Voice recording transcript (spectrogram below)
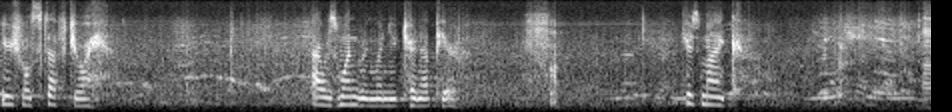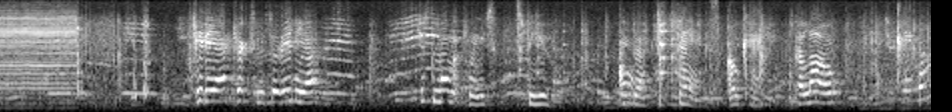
Usual stuff, Joy. I was wondering when you'd turn up here. Here's Mike. Pediatrics, Miss Aurelia. Just a moment, please. It's for you. Be back. Thanks. Okay. Hello? Mr. Kima?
